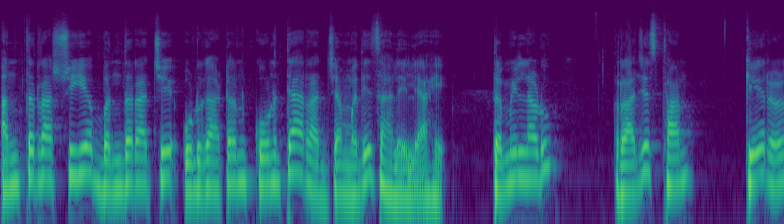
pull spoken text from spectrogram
आंतरराष्ट्रीय बंदराचे उद्घाटन कोणत्या राज्यामध्ये झालेले आहे? तमिळनाडू राजस्थान केरळ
